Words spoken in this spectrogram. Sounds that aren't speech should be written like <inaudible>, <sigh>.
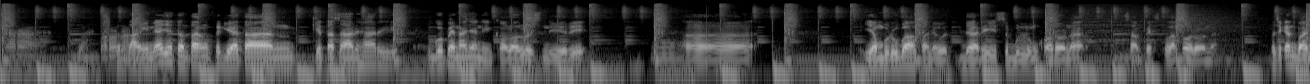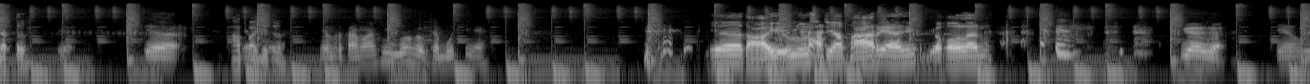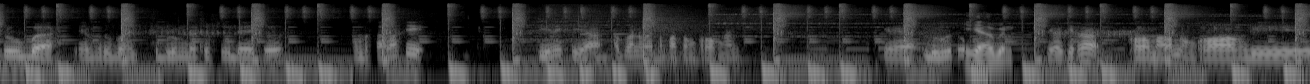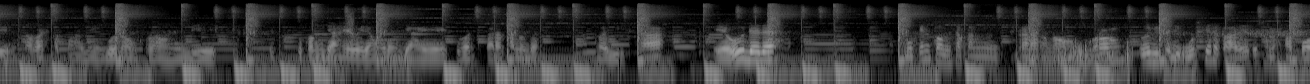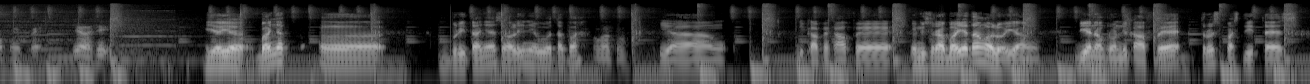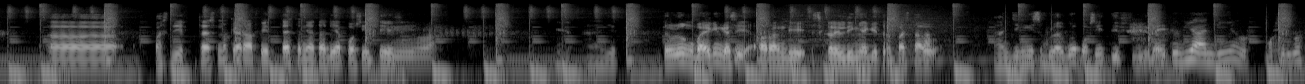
Sekarang bahas corona. Tentang ini aja tentang kegiatan kita sehari-hari. Gue pengen nanya nih, kalau lu sendiri Hmm. eh yang berubah apa nih Ut? dari sebelum corona sampai setelah corona pasti kan banyak tuh Ya, apa Yang aja tuh yang pertama sih gue nggak bisa bucin ya. <laughs> ya tai lu setiap hari anjing video callan Enggak enggak. Yang berubah, yang berubah sebelum dan sesudah itu yang pertama sih ini sih ya apa namanya tempat tongkrongan. Kayak dulu tuh iya bener ya kita kalau malam nongkrong di apa setiap malam minggu nongkrong di tukang jahe wedang-wedang jahe. Cuman sekarang kan udah nggak bisa. Ya udah dah. Mungkin kalau misalkan sekarang nongkrong lu bisa diusir kali itu sama satpol pp ya gak sih? Iya iya. Banyak eh beritanya soal ini buat apa? Apa tuh? Yang di kafe-kafe. Yang di Surabaya tau gak lo? Yang dia nongkrong di kafe terus pas dites eh pas dites pakai rapid test ternyata dia positif gila Anjir. Itu lu ngebayangin gak sih orang di sekelilingnya gitu pas tahu anjing nih sebelah gua positif gitu. nah itu dia anjingnya loh maksud gua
